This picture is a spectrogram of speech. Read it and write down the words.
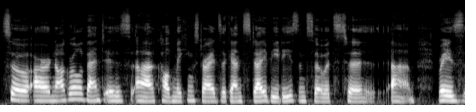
So our inaugural event is uh, called Making Strides Against Diabetes, and so it's to um, raise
